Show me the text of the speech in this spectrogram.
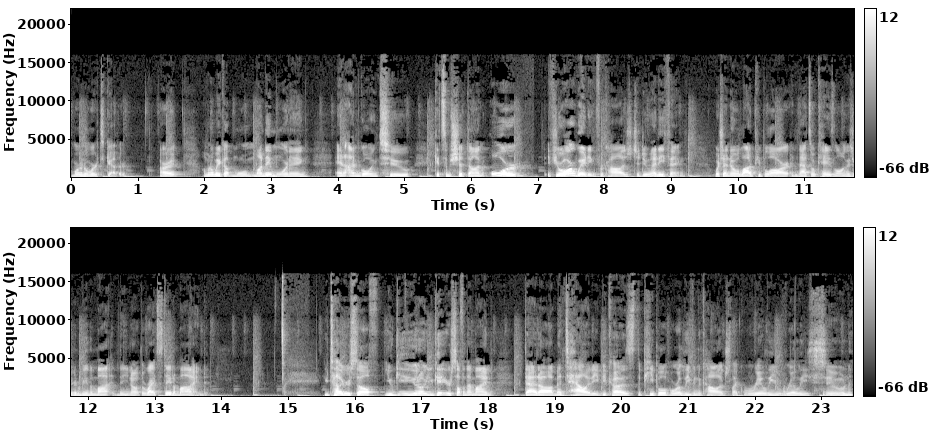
We're gonna work together. All right. I'm gonna wake up Monday morning and I'm going to get some shit done. Or if you are waiting for college to do anything, which I know a lot of people are, and that's okay as long as you're gonna be in the mind, you know, the right state of mind. You tell yourself, you you know, you get yourself in that mind that uh, mentality because the people who are leaving the college like really, really soon,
